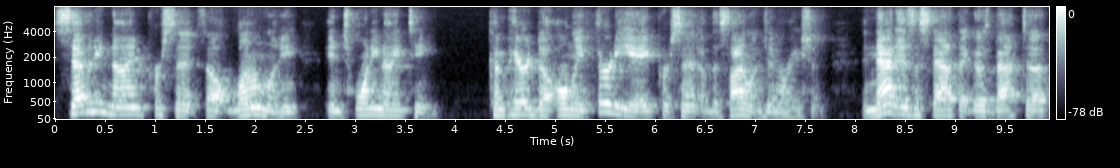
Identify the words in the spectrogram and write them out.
79% felt lonely in 2019 compared to only 38% of the silent generation. And that is a stat that goes back to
